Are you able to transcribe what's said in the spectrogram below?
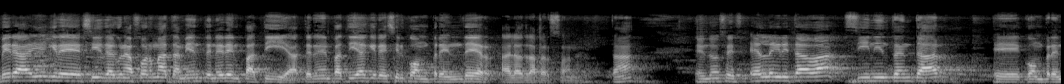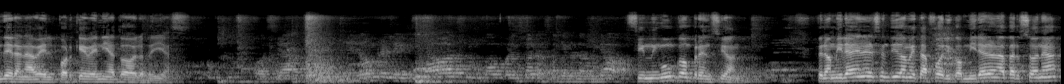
ver a alguien quiere decir de alguna forma también tener empatía. Tener empatía quiere decir comprender a la otra persona. ¿está? Entonces, él le gritaba sin intentar eh, comprender a Anabel por qué venía todos los días. O sea, el hombre le gritaba sin comprensión, o sea que no la miraba. Sin ninguna comprensión. Pero mirar en el sentido metafórico, mirar a una persona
